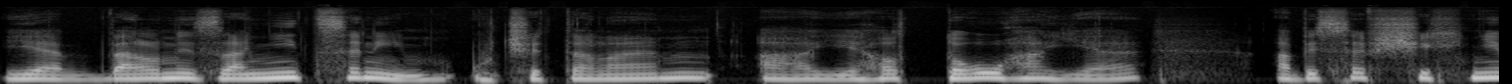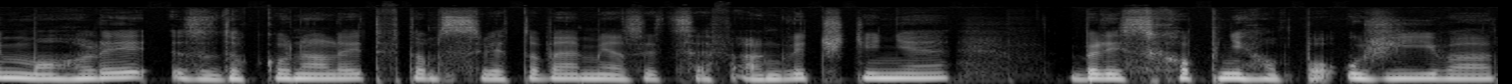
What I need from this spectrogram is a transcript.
je velmi zaníceným učitelem a jeho touha je, aby se všichni mohli zdokonalit v tom světovém jazyce v angličtině, byli schopni ho používat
